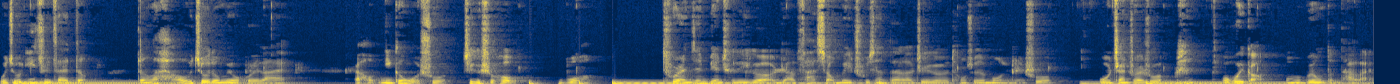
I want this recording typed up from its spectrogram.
我就一直在等，等了好久都没有回来。然后你跟我说，这个时候我突然间变成了一个染发小妹，出现在了这个同学的梦里面，说。我站出来说，我会搞，我们不用等他来。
